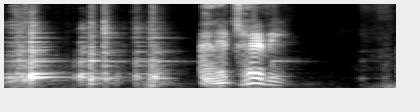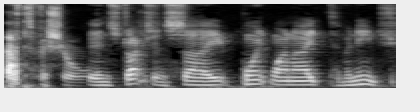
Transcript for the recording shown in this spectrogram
And it's heavy. That's for sure. The instructions say 0.18 of an inch.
